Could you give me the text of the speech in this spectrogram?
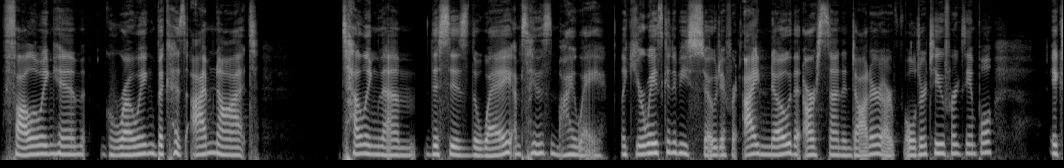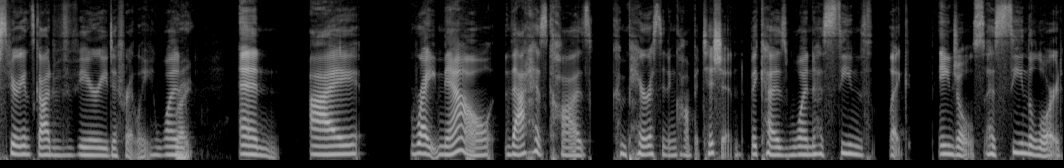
following him, growing because I'm not telling them this is the way. I'm saying this is my way. Like your way is going to be so different. I know that our son and daughter, our older two, for example, experience God very differently. One, right. and I, right now, that has caused comparison and competition because one has seen like angels, has seen the Lord.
